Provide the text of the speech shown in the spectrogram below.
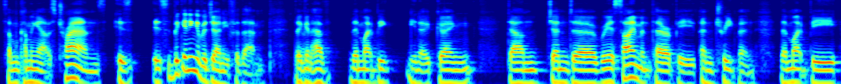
someone coming out as trans is it's the beginning of a journey for them. They're going to have, they might be, you know, going down gender reassignment therapy and treatment. There might be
